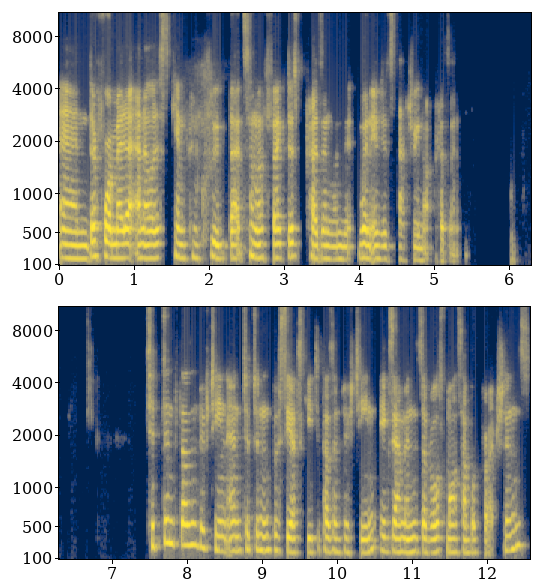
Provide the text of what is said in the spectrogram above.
And therefore, meta-analysts can conclude that some effect is present when, when it is actually not present. Tipton 2015 and Tipton and Pustejovsky 2015 examined several small sample corrections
